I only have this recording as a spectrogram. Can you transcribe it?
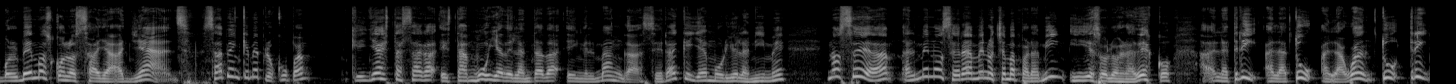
Volvemos con los Saiyajins. ¿Saben qué me preocupa? Que ya esta saga está muy adelantada en el manga. ¿Será que ya murió el anime? No sé, ¿ah? al menos será menos chama para mí y eso lo agradezco. A la tri, a la tu, a la one, two, tri.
